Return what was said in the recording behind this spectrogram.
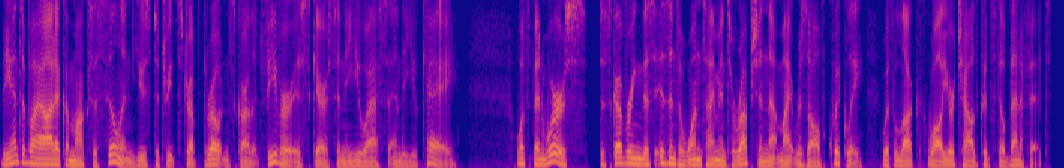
The antibiotic amoxicillin used to treat strep throat and scarlet fever is scarce in the US and the UK. What's been worse, discovering this isn't a one time interruption that might resolve quickly, with luck, while your child could still benefit.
